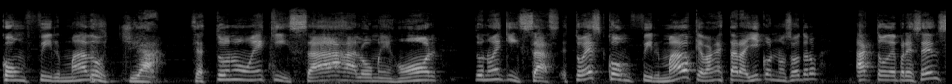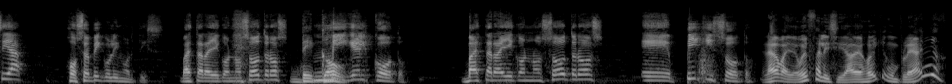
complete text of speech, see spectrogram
Confirmados ya. O sea, esto no es quizás, a lo mejor, esto no es quizás. Esto es confirmado que van a estar allí con nosotros. Acto de presencia, José Piculín Ortiz. Va a estar allí con nosotros. The. Miguel Coto. Va a estar allí con nosotros. Eh, Piqui Soto. Mira, vaya, hoy felicidades hoy, que cumpleaños.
